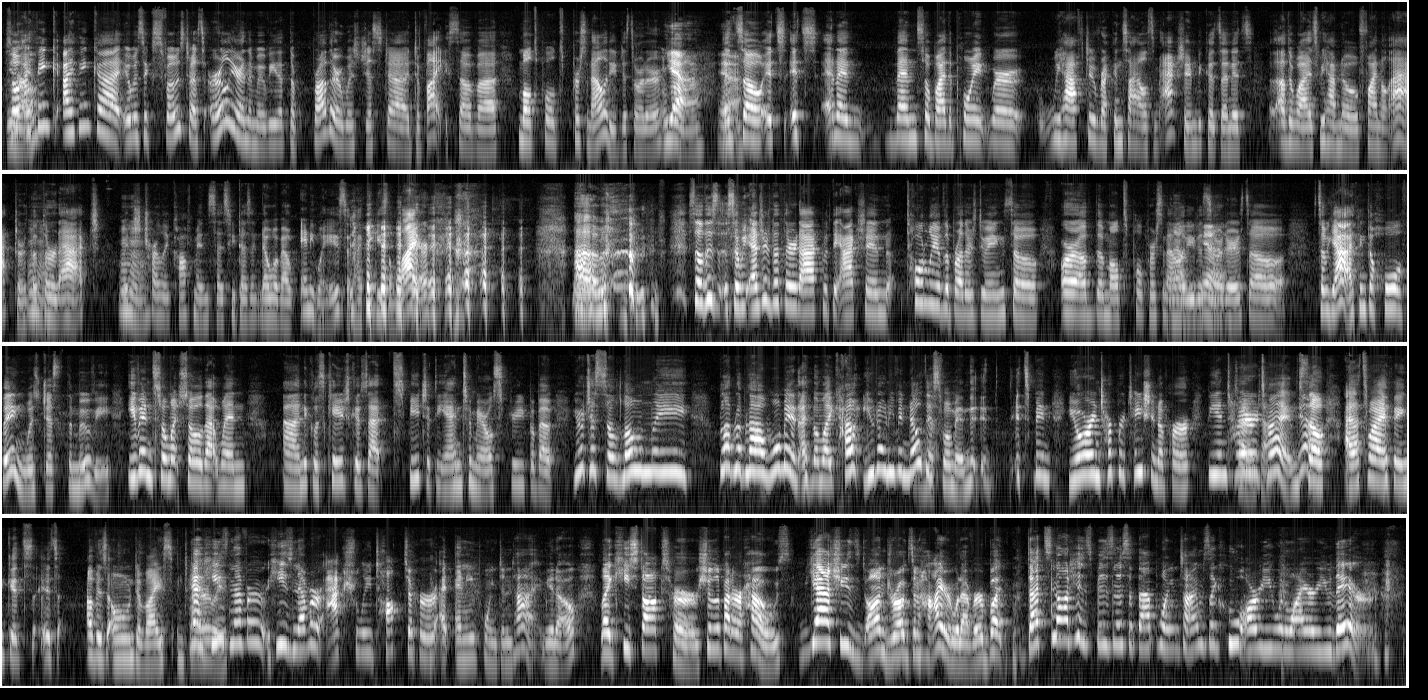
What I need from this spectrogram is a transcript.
you So I think I think uh, it was exposed to us earlier in the movie that the brother was just a device of a multiple personality disorder, yeah, yeah. and so it's it's and then then so by the point where we have to reconcile some action because then it's otherwise we have no final act or the Mhm. third act, which Mhm. Charlie Kaufman says he doesn't know about anyways, and I think he's a liar. Um, so this, so we entered the third act with the action, totally of the brothers doing so, or of the multiple personality No, yeah. disorder. So, so yeah, I think the whole thing was just the movie. Even so much so that when uh, Nicolas Cage gives that speech at the end to Meryl Streep about "You're just a lonely blah blah blah woman," I'm like, how you don't even know this woman. It, it's been your interpretation of her the entire Entire time. time. Yeah. So that's why I think it's it's of his own device entirely. Yeah, he's never he's never actually talked to her at any point in time, you know? Like he stalks her, shows up at her house. Yeah, she's on drugs and high or whatever, but that's not his business at that point in time. It's like who are you and why are you there?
